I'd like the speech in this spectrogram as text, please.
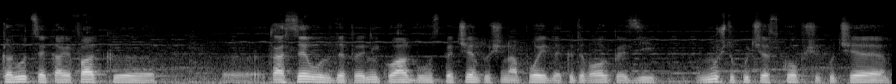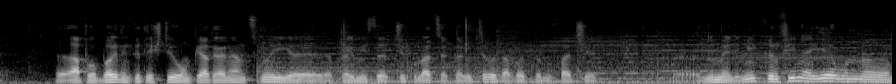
căruțe care fac traseul de pe Nicu Albu înspre centru și înapoi de câteva ori pe zi, nu știu cu ce scop și cu ce Uh, aprobări, din câte știu, în Piatra Neamț nu e permisă circulația căruțelor, dar văd că nu face uh, nimeni nimic. În fine, e un, uh,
